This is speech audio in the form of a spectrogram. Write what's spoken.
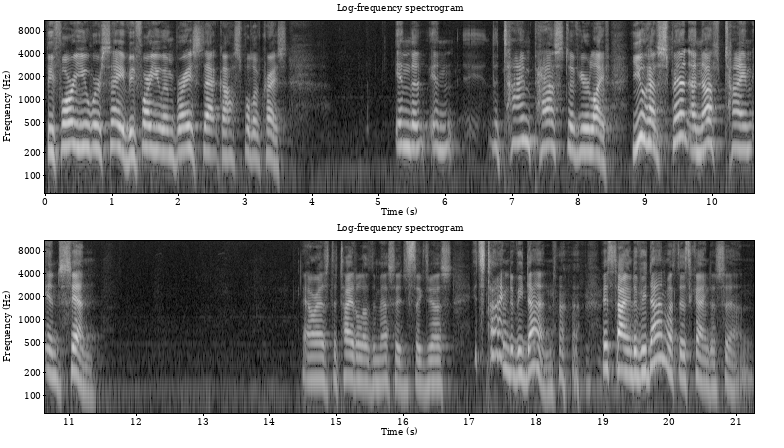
Before you were saved, before you embraced that gospel of Christ. In the, in the time past of your life, you have spent enough time in sin. Or, as the title of the message suggests, it's time to be done. it's time to be done with this kind of sin.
